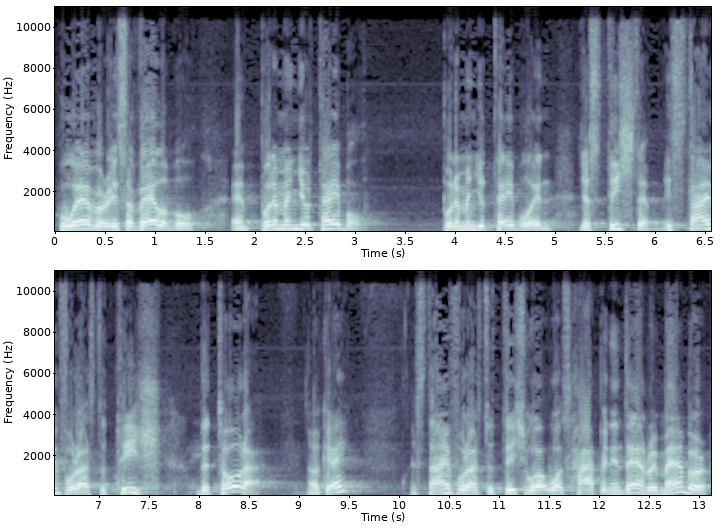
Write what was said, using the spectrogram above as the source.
whoever is available, and put them in your table. Put them in your table and just teach them. It's time for us to teach the Torah. Okay? It's time for us to teach what was happening then. Remember,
